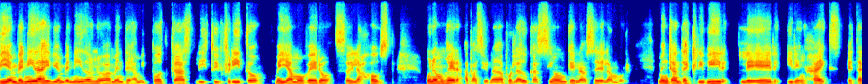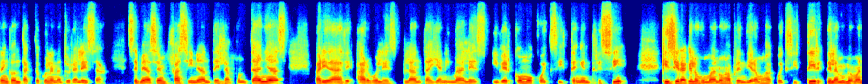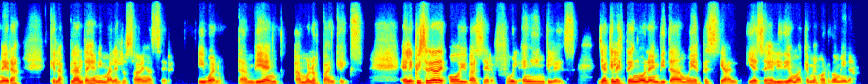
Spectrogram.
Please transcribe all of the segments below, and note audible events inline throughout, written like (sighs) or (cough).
Bienvenidas y bienvenidos nuevamente a mi podcast Listo y Frito. Me llamo Vero, soy la host, una mujer apasionada por la educación que nace del amor. Me encanta escribir, leer, ir en hikes, estar en contacto con la naturaleza. Se me hacen fascinantes las montañas, variedades de árboles, plantas y animales y ver cómo coexisten entre sí. Quisiera que los humanos aprendiéramos a coexistir de la misma manera que las plantas y animales lo saben hacer. Y bueno, también amo los pancakes. El episodio de hoy va a ser full en inglés, ya que les tengo una invitada muy especial y ese es el idioma que mejor domina.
